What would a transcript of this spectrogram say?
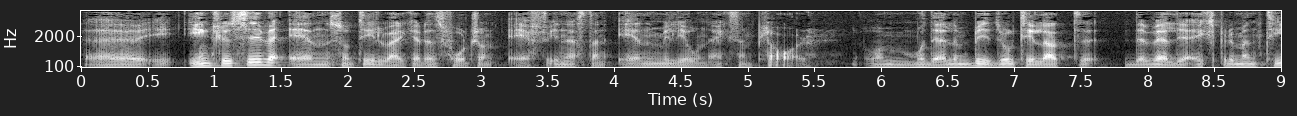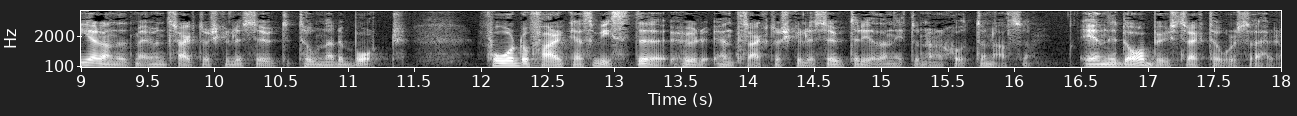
Eh, inklusive en som tillverkades Fordson F i nästan en miljon exemplar. Och modellen bidrog till att det väldiga experimenterandet med hur en traktor skulle se ut tonade bort. Ford och Farkas visste hur en traktor skulle se ut redan 1917 alltså. Än idag byggs traktorer så här.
